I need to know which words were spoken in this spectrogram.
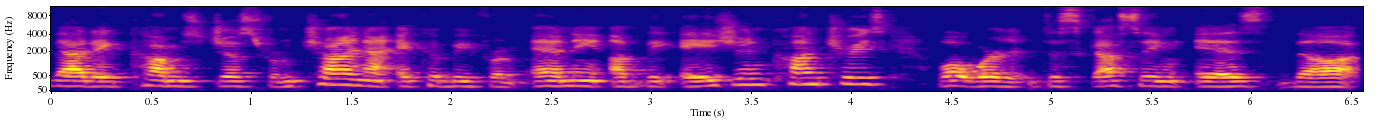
that it comes just from China. It could be from any of the Asian countries. What we're discussing is the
